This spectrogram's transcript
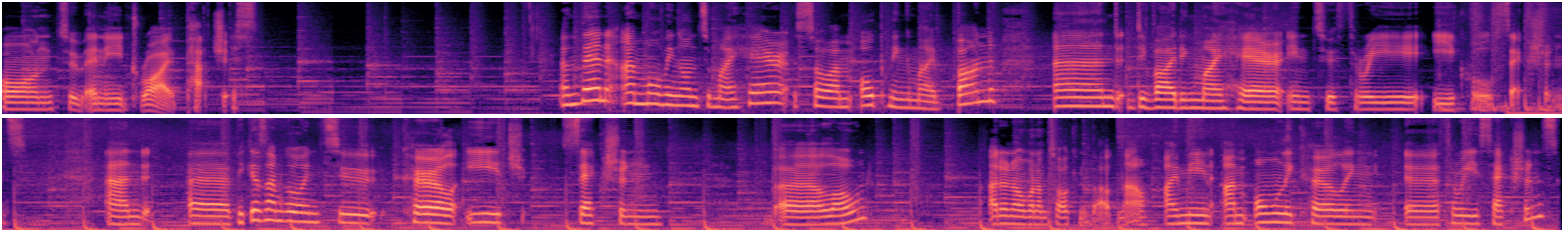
onto any dry patches. And then I'm moving on to my hair, so I'm opening my bun and dividing my hair into three equal sections. And uh, because I'm going to curl each section uh, alone, I don't know what I'm talking about now. I mean, I'm only curling uh, three sections,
